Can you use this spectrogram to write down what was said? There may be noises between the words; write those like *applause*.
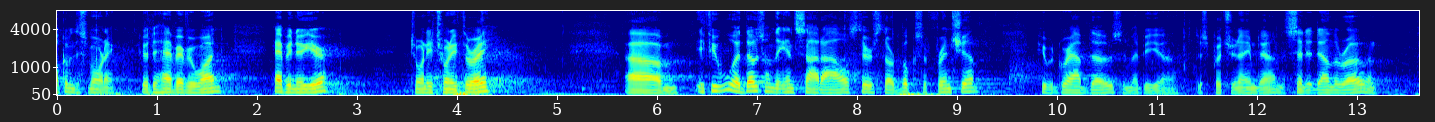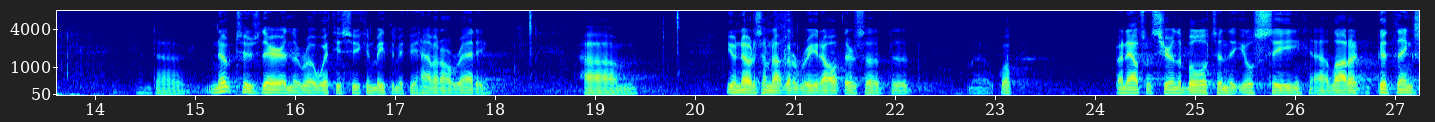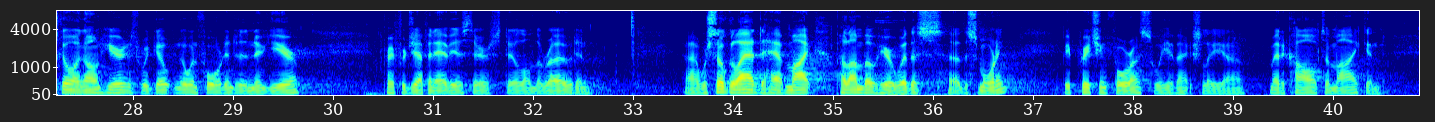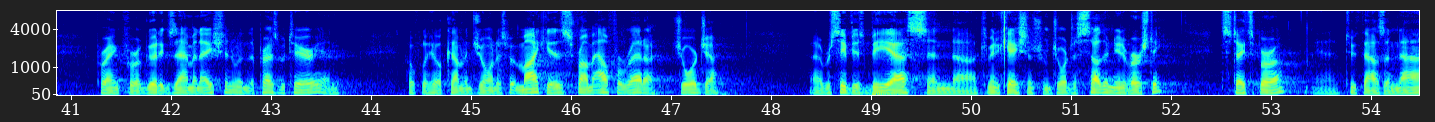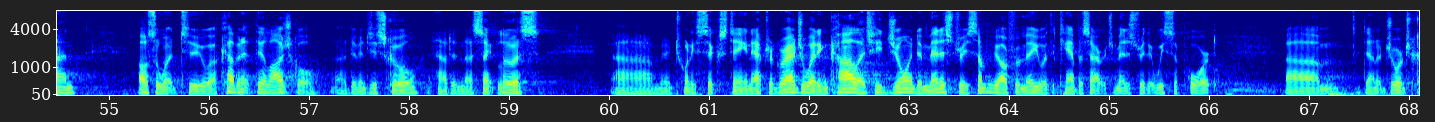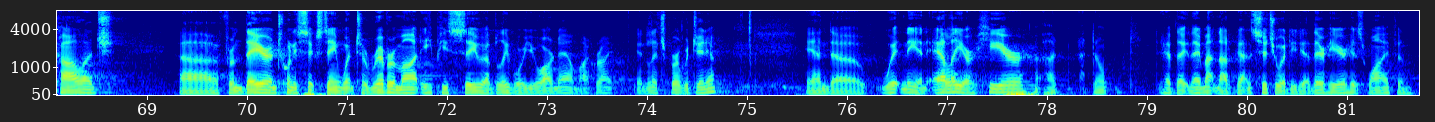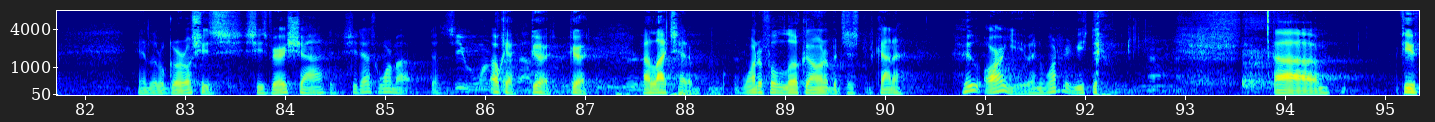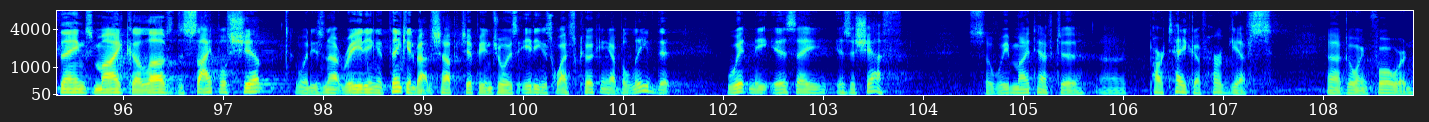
welcome this morning. Good to have everyone. Happy New Year, 2023. Um, if you would, those on the inside aisles, there's our books of friendship. If you would grab those and maybe uh, just put your name down and send it down the row. And, and uh, note who's there in the row with you so you can meet them if you haven't already. Um, you'll notice I'm not going to read all. There's a, a well, announcements here in the bulletin that you'll see. A lot of good things going on here as we go going forward into the new year. Pray for Jeff and Evie as they're still on the road. And uh, we're so glad to have Mike Palumbo here with us uh, this morning, be preaching for us. We have actually uh, made a call to Mike and praying for a good examination in the presbytery, and hopefully he'll come and join us. But Mike is from Alpharetta, Georgia. Uh, received his BS in uh, communications from Georgia Southern University, Statesboro, in 2009. Also went to Covenant Theological uh, Divinity School out in St. Louis um, in 2016. After graduating college, he joined a ministry. Some of you are familiar with the campus outreach ministry that we support um, down at Georgia College. Uh, from there in 2016, went to Rivermont EPC, I believe where you are now, Mike, right? In Lynchburg, Virginia. And uh, Whitney and Ellie are here. Uh, I don't have they, they might not have gotten situated yet. They're here, his wife and, and little girl. She's, she's very shy. She does warm up, doesn't she? warms okay, up. good, good. I like to have a wonderful look on it, but just kind of, who are you and what are you doing? A *laughs* um, few things. Mike uh, loves discipleship. When he's not reading and thinking about discipleship, he enjoys eating his wife's cooking. I believe that Whitney is a, is a chef, so we might have to uh, partake of her gifts uh, going forward.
